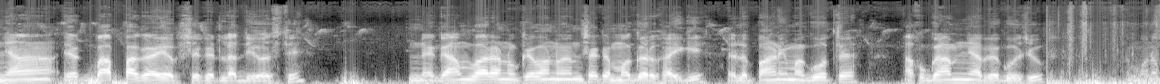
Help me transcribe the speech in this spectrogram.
ત્યાં એક બાપા ગાયબ છે કેટલા દિવસથી. ને ગામવાળાનું કહેવાનું એમ છે કે મગર ખાઈ ગઈ, એટલે પાણીમાં ગોતે, આખું ગામ ત્યાં ભેગું છું મને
